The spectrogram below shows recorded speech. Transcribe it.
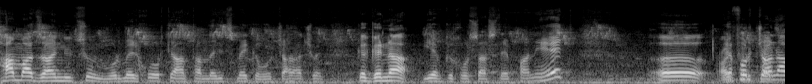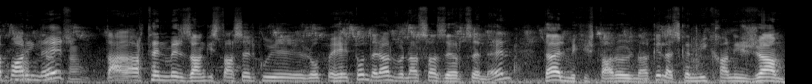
համաձայնություն, որ մեր խորհրդի անդամներից մեկը, որ ճանաչվել, կգնա եւ կխոսա Ստեփանի հետ, երբ որ ճանապարհին էր, արդեն մեր զանգից 12 րոպե հետո նրան վնասա զերծել են, դա էլ մի քիչ տարօրինակ է, այսինքն մի քանի ժամ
